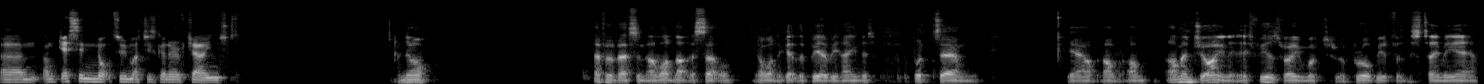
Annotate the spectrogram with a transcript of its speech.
um, I'm guessing not too much is going to have changed. No. Effervescent. I want that to settle. I want to get the beer behind it. But um, yeah, I'm, I'm, I'm enjoying it. It feels very much appropriate for this time of year.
